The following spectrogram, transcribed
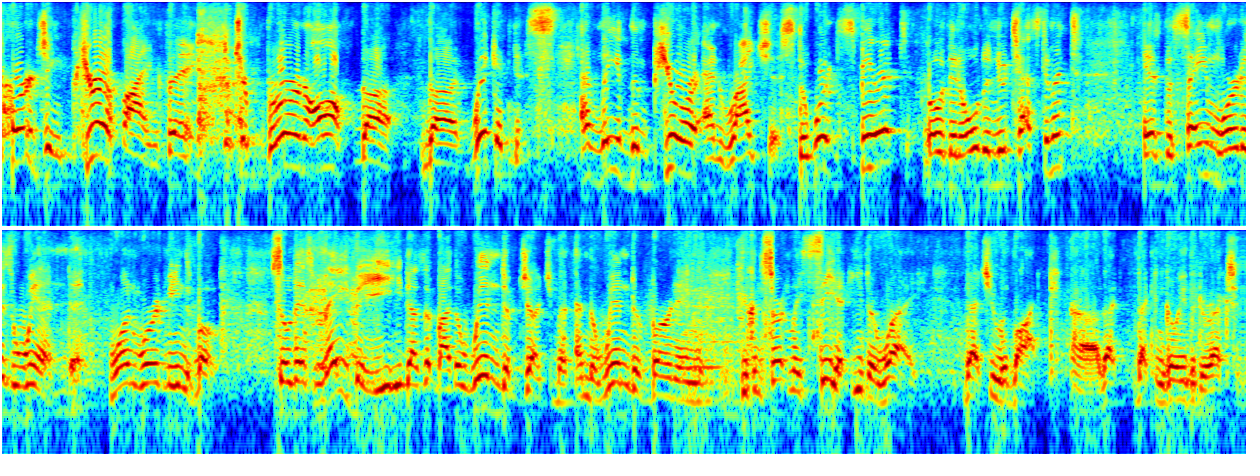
purging, purifying thing to burn off the, the wickedness and leave them pure and righteous. The word spirit, both in Old and New Testament, is the same word as wind. One word means both. So this may be he does it by the wind of judgment and the wind of burning. You can certainly see it either way that you would like. Uh, that, that can go either direction.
